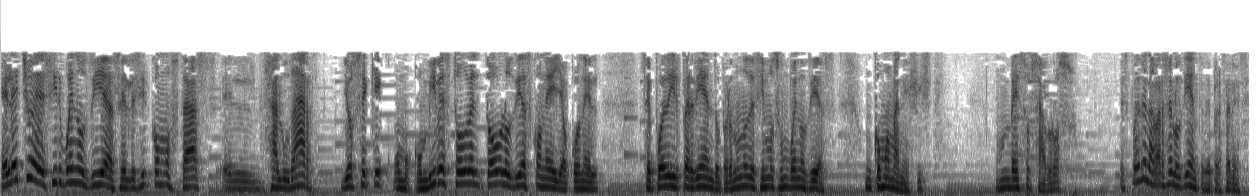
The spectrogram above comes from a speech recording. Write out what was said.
el hecho de decir buenos días, el decir cómo estás, el saludar. Yo sé que como convives todo el, todos los días con ella o con él, se puede ir perdiendo, pero no nos decimos un buenos días, un cómo amaneciste, un beso sabroso, después de lavarse los dientes de preferencia,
